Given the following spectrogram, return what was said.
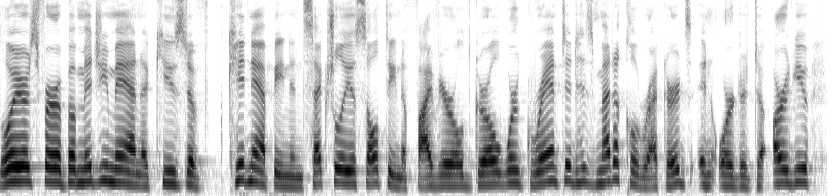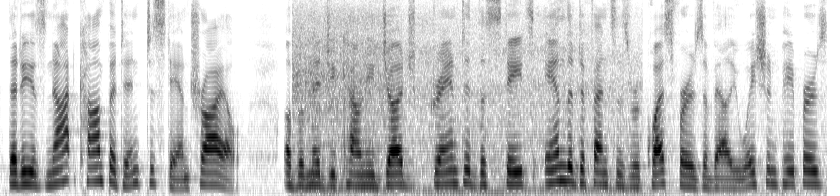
Lawyers for a Bemidji man accused of kidnapping and sexually assaulting a five-year-old girl were granted his medical records in order to argue that he is not competent to stand trial. A Bemidji County judge granted the state's and the defense's request for his evaluation papers.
